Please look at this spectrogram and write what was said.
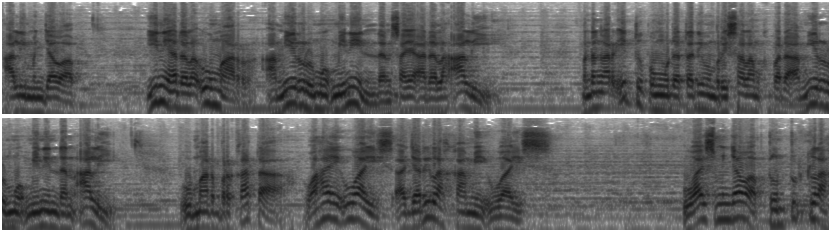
Ali menjawab, "Ini adalah Umar, Amirul Mukminin dan saya adalah Ali." Mendengar itu, pemuda tadi memberi salam kepada Amirul Mukminin dan Ali. Umar berkata, "Wahai Uwais, ajarilah kami Uwais." Uwais menjawab, "Tuntutlah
